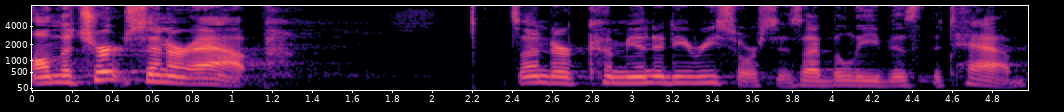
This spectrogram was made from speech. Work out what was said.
On the Church Center app, it's under Community Resources, I believe, is the tab.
